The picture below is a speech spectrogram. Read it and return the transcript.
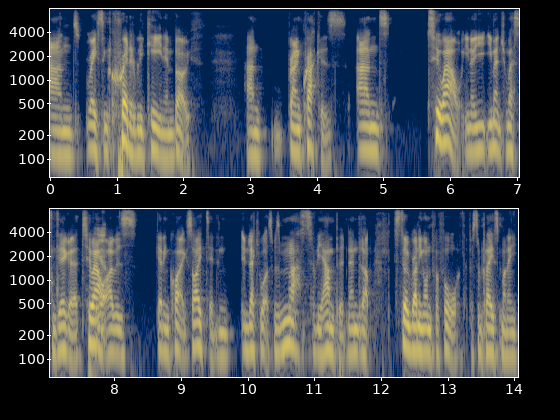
and raced incredibly keen in both, and ran crackers and two out. You know, you, you mentioned Western Diego. Two out. Yeah. I was getting quite excited, and, and Lecky Watson was massively hampered and ended up still running on for fourth for some place money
